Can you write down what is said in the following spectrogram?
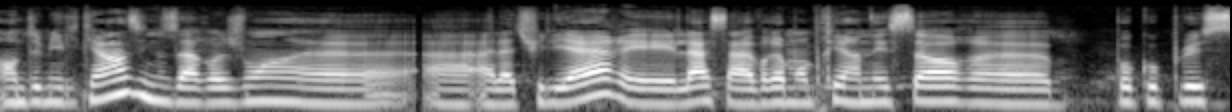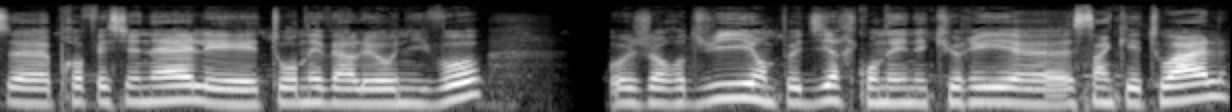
En 2015, il nous a rejoints euh, à, la Tuilière et là, ça a vraiment pris un essor euh, beaucoup plus professionnel et tourné vers le haut niveau. Aujourd'hui, on peut dire qu'on est une écurie 5 étoiles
